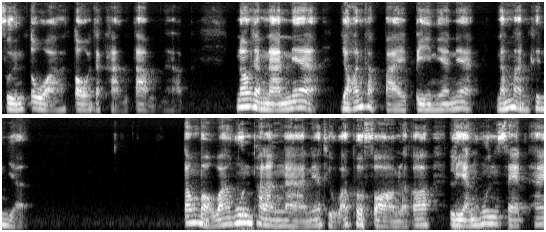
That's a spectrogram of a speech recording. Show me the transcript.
ฟื้นตัวโตจากฐานต่ำนะครับ นอกจากนั้นเนี่ยย้อนกลับไปปีนี้เนี่ยน้ำมันขึ้นเยอะ ต้องบอกว่าหุ้นพลังงานเนี่ยถือว่า perform แล้วก็เลี้ยงหุ้นเซ็ตให้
